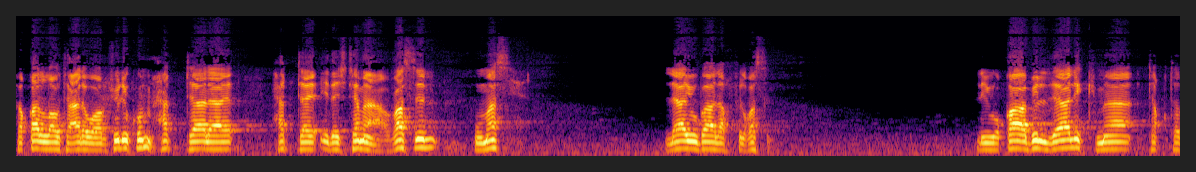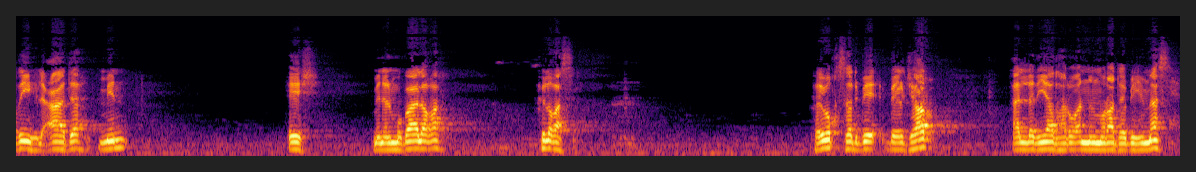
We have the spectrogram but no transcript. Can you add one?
فقال الله تعالى وأرجلكم حتى لا حتى إذا اجتمع غسل ومسح لا يبالغ في الغسل ليقابل ذلك ما تقتضيه العادة من إيش؟ من المبالغة في الغسل. فيقصد بالجر الذي يظهر أن المراد به المسح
